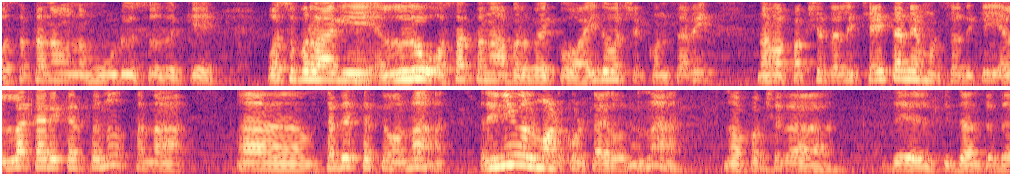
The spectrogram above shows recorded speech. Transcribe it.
ಹೊಸತನವನ್ನು ಮೂಡಿಸೋದಕ್ಕೆ ಹೊಸಬರಾಗಿ ಎಲ್ಲರೂ ಹೊಸತನ ಬರಬೇಕು. ಐದು ವರ್ಷಕ್ಕೊಂದ್ಸರಿ ನಮ್ಮ ಪಕ್ಷದಲ್ಲಿ ಚೈತನ್ಯ ಮೂಡಿಸೋದಕ್ಕೆ ಎಲ್ಲ ಕಾರ್ಯಕರ್ತನೂ ತನ್ನ ಸದಸ್ಯತ್ವವನ್ನು ರಿನ್ಯೂವಲ್ ಮಾಡ್ಕೊಳ್ತಾ ಇರೋದನ್ನು ನಾವು ಪಕ್ಷದ ಸಿದ್ಧಾಂತದ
